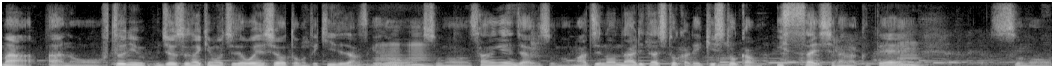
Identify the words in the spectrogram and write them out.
まああの普通に純粋な気持ちで応援しようと思って聞いてたんですけど、その三軒茶のその町の成り立ちとか歴史とかも一切知らなくて、うん。その。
